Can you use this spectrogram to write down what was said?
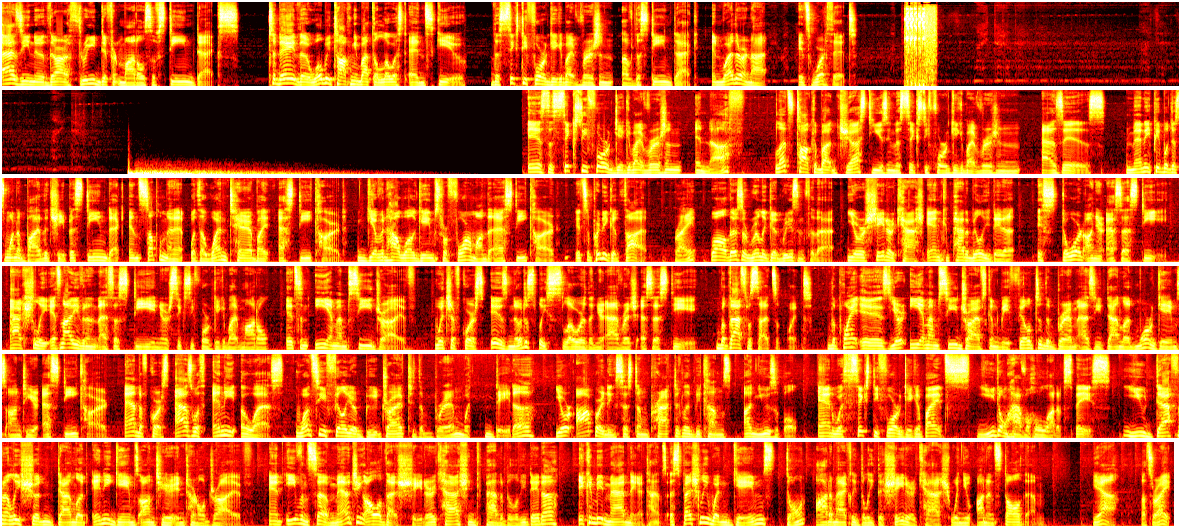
As you know, there are three different models of Steam Decks. Today though, we'll be talking about the lowest end SKU, the 64GB version of the Steam Deck, and whether or not it's worth it. Is the 64GB version enough? Let's talk about just using the 64GB version as is. Many people just want to buy the cheapest Steam Deck and supplement it with a 1TB SD card. Given how well games perform on the SD card, it's a pretty good thought, right? Well, there's a really good reason for that. Your shader cache and compatibility data is stored on your SSD. Actually, it's not even an SSD in your 64GB model, it's an eMMC drive which of course is noticeably slower than your average SSD. But that's besides the point. The point is, your eMMC drive is going to be filled to the brim as you download more games onto your SD card. And of course, as with any OS, once you fill your boot drive to the brim with data, your operating system practically becomes unusable. And with 64 gigabytes, you don't have a whole lot of space. You definitely shouldn't download any games onto your internal drive. And even so, managing all of that shader cache and compatibility data, it can be maddening at times, especially when games don't automatically delete the shader cache when you uninstall them. Yeah, that's right.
